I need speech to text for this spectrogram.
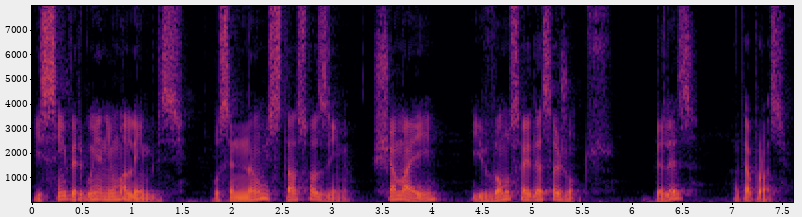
e sem vergonha nenhuma lembre-se: você não está sozinho. Chama aí e vamos sair dessa juntos. Beleza? Até a próxima.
